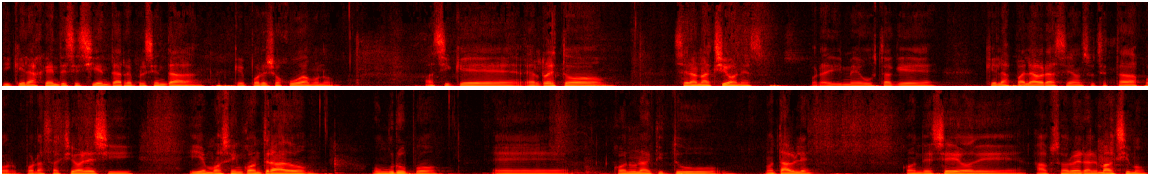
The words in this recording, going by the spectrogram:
y que la gente se sienta representada, que por ello jugamos, ¿no? Así que el resto serán acciones. Por ahí me gusta que, las palabras sean sustentadas por, por las acciones y, hemos encontrado un grupo eh, con una actitud notable, con deseo de absorber al máximo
